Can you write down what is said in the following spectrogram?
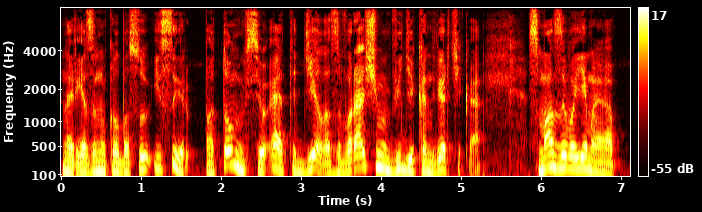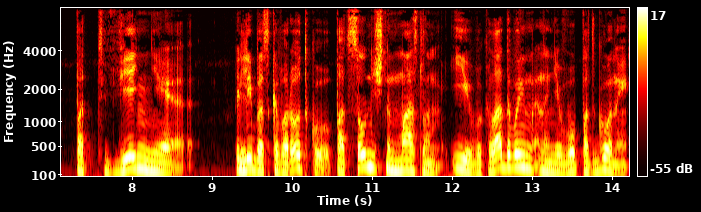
нарезанную колбасу и сыр. Потом все это дело заворачиваем в виде конвертика, смазываем э, подвенье либо сковородку под солнечным маслом и выкладываем на него подгоны,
